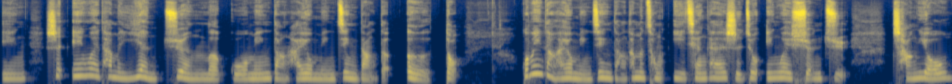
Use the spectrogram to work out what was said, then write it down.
因，是因为他们厌倦了国民党还有民进党的恶斗。国民党还有民进党，他们从以前开始就因为选举常有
